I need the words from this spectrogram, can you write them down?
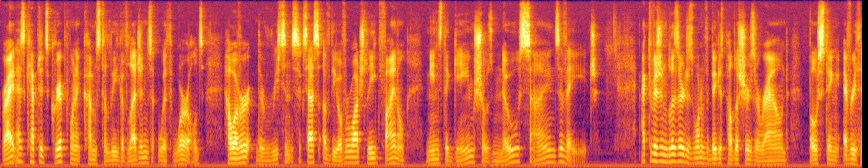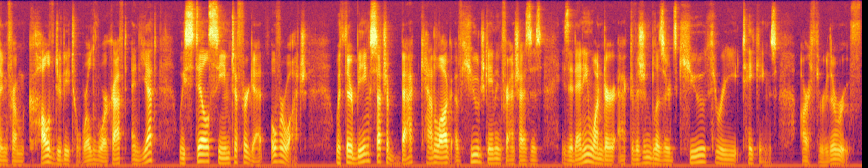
Riot has kept its grip when it comes to League of Legends with Worlds. However, the recent success of the Overwatch League final means the game shows no signs of age. Activision Blizzard is one of the biggest publishers around, boasting everything from Call of Duty to World of Warcraft, and yet we still seem to forget Overwatch. With there being such a back catalog of huge gaming franchises, is it any wonder Activision Blizzard's Q3 takings are through the roof?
